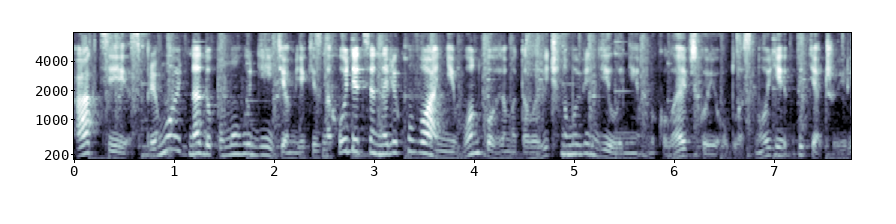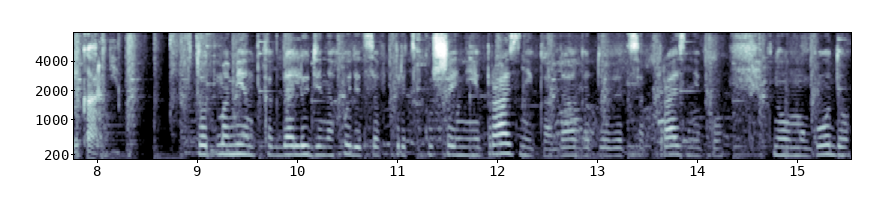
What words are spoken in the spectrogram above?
акції, спрямують на допомогу дітям, які знаходяться на лікуванні в онкогематологічному відділенні Миколаївської обласної дитячої лікарні. Тот момент, когда люди находятся в предвкушении праздника, да, готовятся к празднику, к Новому году,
